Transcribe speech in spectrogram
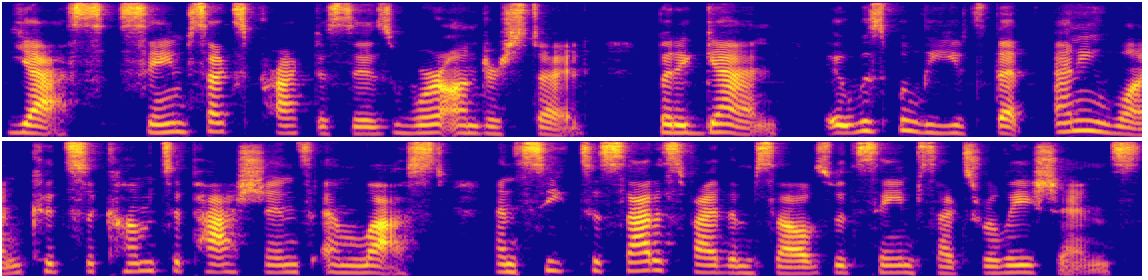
Yes, same sex practices were understood, but again, it was believed that anyone could succumb to passions and lust and seek to satisfy themselves with same sex relations.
